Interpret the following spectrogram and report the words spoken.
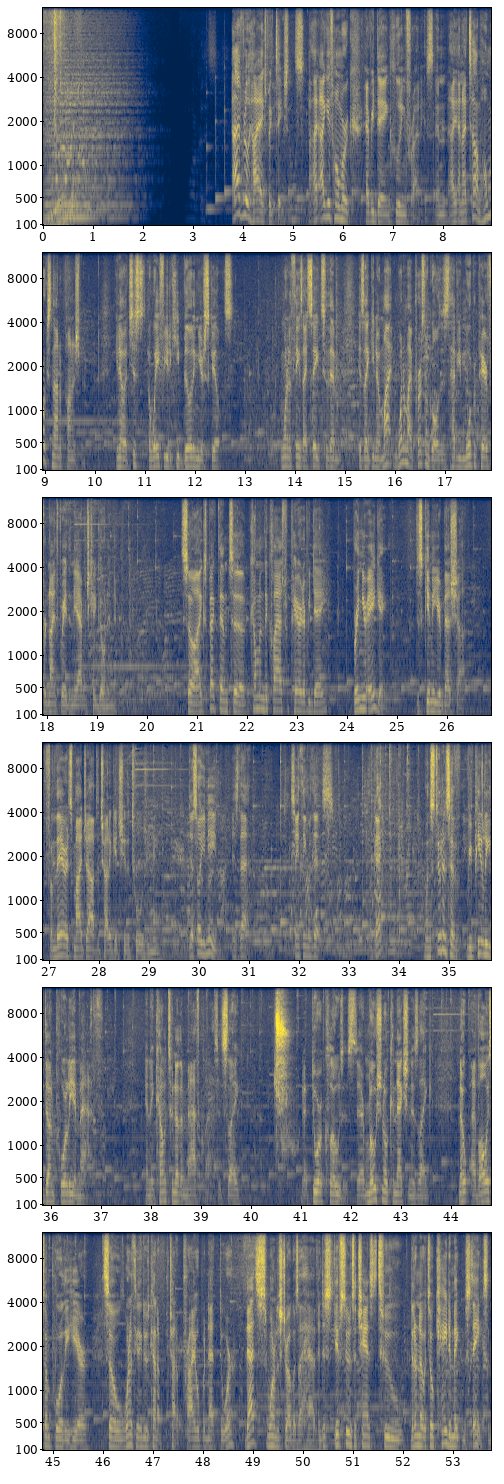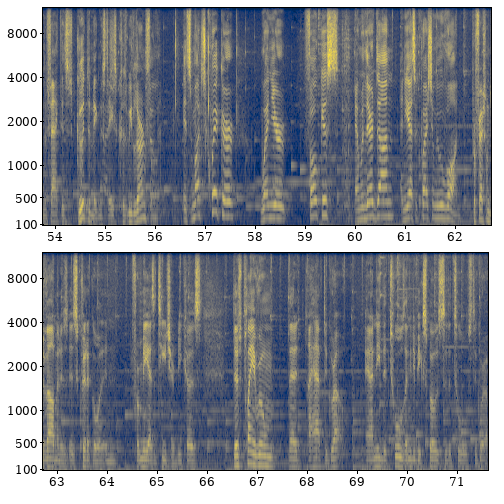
I have really high expectations. I, I, give homework every day, including Fridays. And I, and I tell them homework's not a punishment. You know, it's just a way for you to keep building your skills. One of the things I say to them is like, you know, my, one of my personal goals is to have you more prepared for ninth grade than the average kid going in there. So I expect them to come into class prepared every day, bring your A game. Just give me your best shot. From there, it's my job to try to get you the tools you need. That's all you need is that. Same thing with this okay? When students have repeatedly done poorly in math and they come to another math class, it's like that door closes. Their emotional connection is like, nope, I've always done poorly here. So one of the things I do is kind of try to pry open that door. That's one of the struggles I have, and just give students a chance to, they don't know it's okay to make mistakes, and the fact it's good to make mistakes because we learn from them. It's much quicker when you're focus, and when they're done and you ask a question, we move on. Professional development is, is critical in, for me as a teacher because there's plenty of room that I have to grow, and I need the tools, I need to be exposed to the tools to grow.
